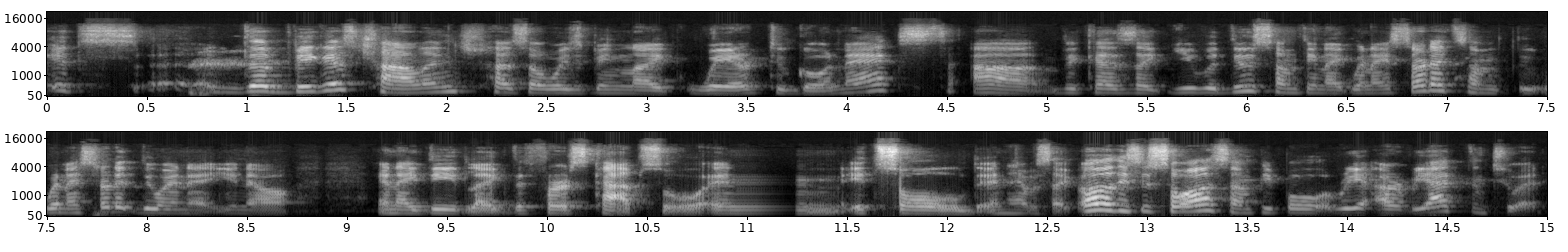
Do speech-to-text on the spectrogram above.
it's uh, the biggest challenge has always been like where to go next. Uh, because like you would do something like when I started some when I started doing it, you know, and I did like the first capsule and it sold, and I was like, oh, this is so awesome! People re- are reacting to it.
